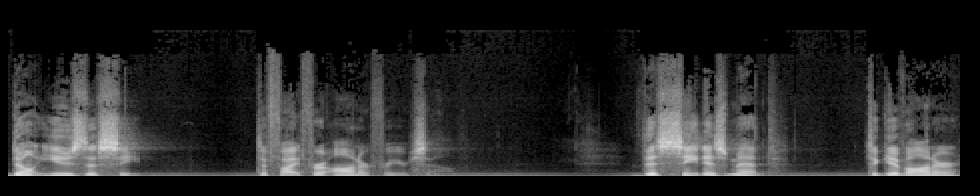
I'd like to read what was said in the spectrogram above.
Don't use this seat to fight for honor for yourself. This seat is meant to give honor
